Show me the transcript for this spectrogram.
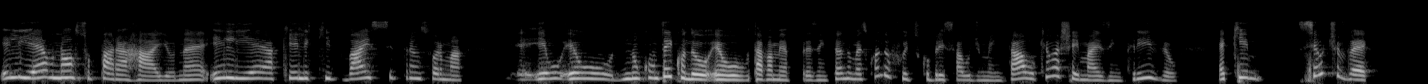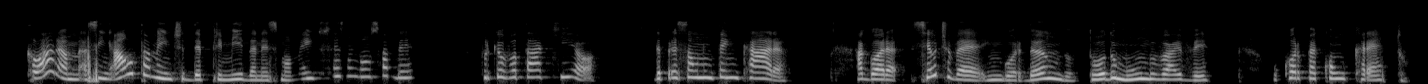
ele é o nosso para-raio, né? Ele é aquele que vai se transformar. Eu, eu não contei quando eu estava me apresentando, mas quando eu fui descobrir saúde mental, o que eu achei mais incrível é que se eu tiver clara, assim, altamente deprimida nesse momento, vocês não vão saber porque eu vou estar tá aqui, ó. Depressão não tem cara. Agora, se eu estiver engordando, todo mundo vai ver. O corpo é concreto.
